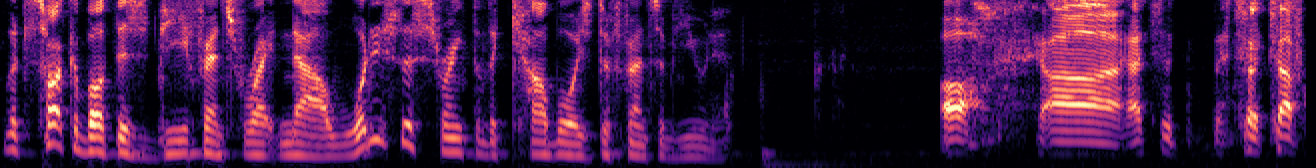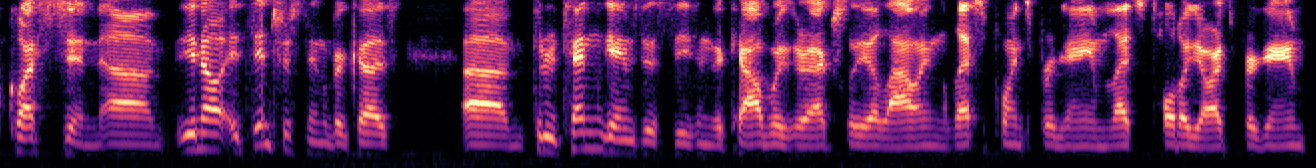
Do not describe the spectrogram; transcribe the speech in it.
Let's talk about this defense right now. What is the strength of the Cowboys' defensive unit? Oh, uh, that's a that's a tough question. Um, you know, it's interesting because um, through 10 games this season, the Cowboys are actually allowing less points per game, less total yards per game,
